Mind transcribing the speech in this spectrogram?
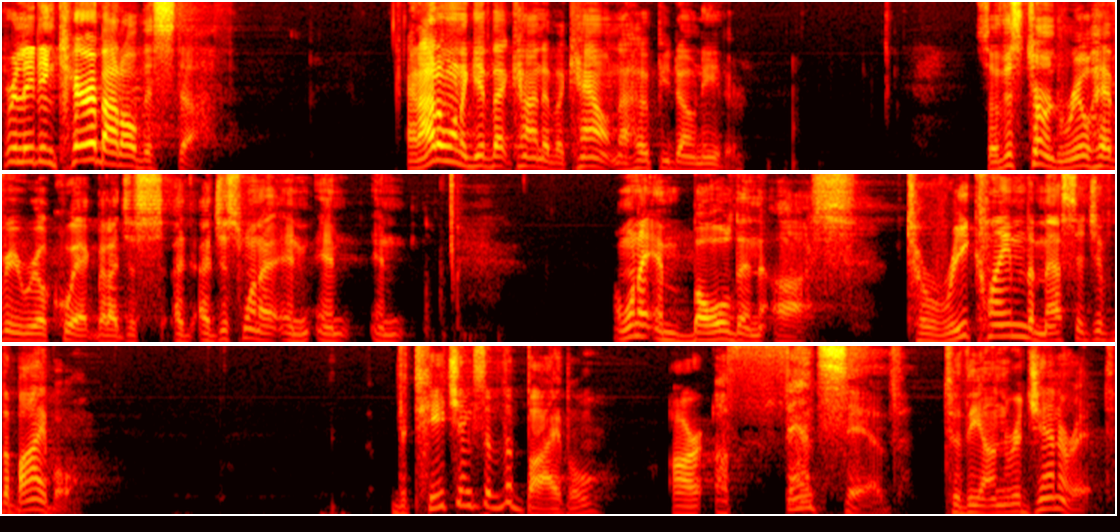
really didn't care about all this stuff. And I don't want to give that kind of account, and I hope you don't either. So this turned real heavy real quick, but I just I, I just want to and, and, in, I want to embolden us to reclaim the message of the Bible. The teachings of the Bible are offensive to the unregenerate.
